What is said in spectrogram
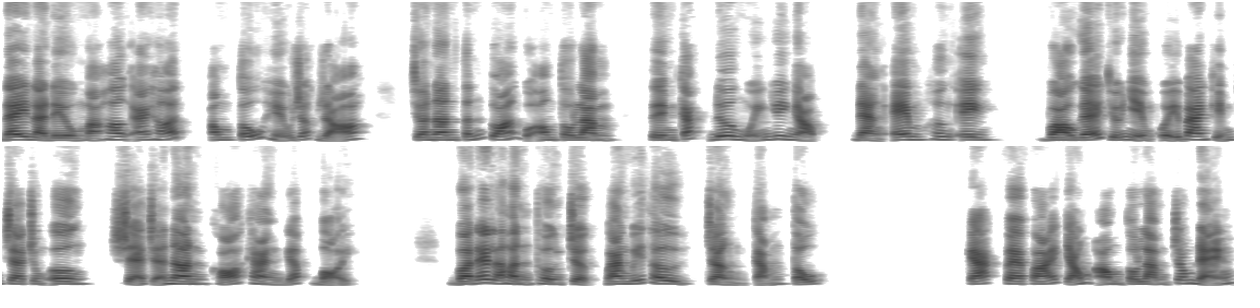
Đây là điều mà hơn ai hết, ông Tú hiểu rất rõ, cho nên tính toán của ông Tô Lâm tìm cách đưa Nguyễn Duy Ngọc, đàn em Hưng Yên, vào ghế chủ nhiệm Ủy ban Kiểm tra Trung ương sẽ trở nên khó khăn gấp bội. Và đây là hình thường trực ban bí thư Trần Cẩm Tú. Các phe phái chống ông Tô Lâm trong đảng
